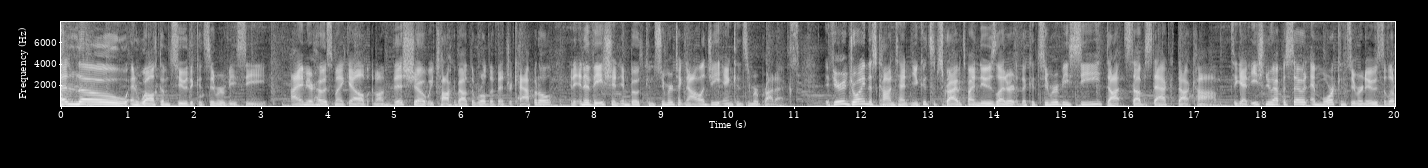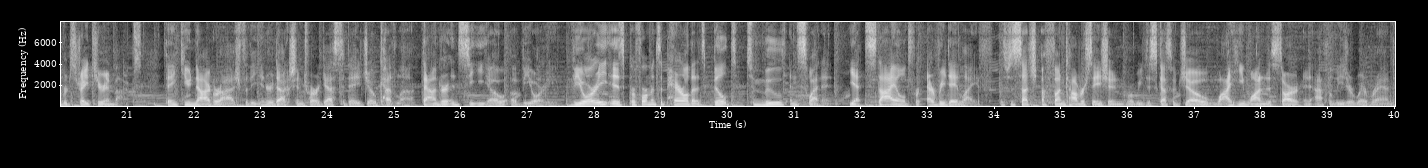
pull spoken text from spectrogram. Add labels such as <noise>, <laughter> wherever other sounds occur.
Hello, and welcome to the Consumer VC. I am your host, Mike Gelb, and on this show, we talk about the world of venture capital and innovation in both consumer technology and consumer products. If you're enjoying this content, you could subscribe to my newsletter, theconsumervc.substack.com, to get each new episode and more consumer news delivered straight to your inbox. Thank you, Nagraj, for the introduction to our guest today, Joe Kudla, founder and CEO of Vuori. Vuori is performance apparel that is built to move and sweat in, yet styled for everyday life. This was such a fun conversation where we discussed with Joe why he wanted to start an athleisure wear brand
